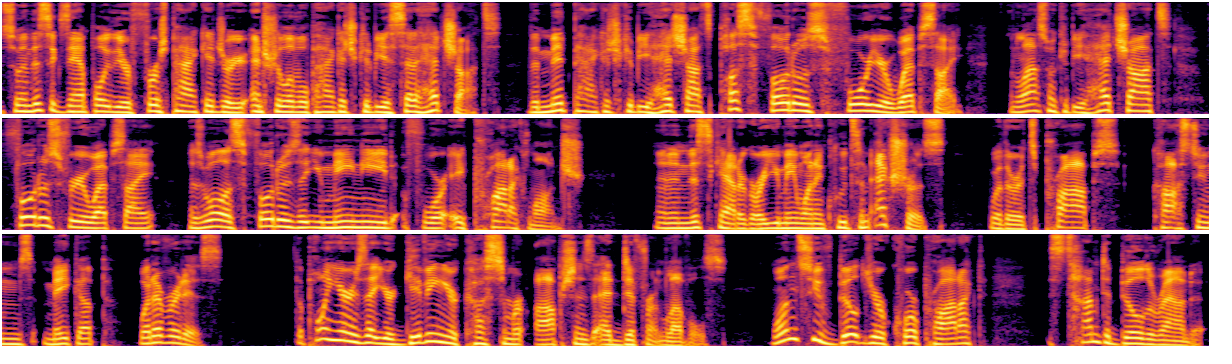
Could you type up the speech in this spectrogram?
So in this example, your first package or your entry level package could be a set of headshots. The mid package could be headshots plus photos for your website. And the last one could be headshots, photos for your website, as well as photos that you may need for a product launch. And in this category, you may want to include some extras, whether it's props, costumes, makeup, whatever it is. The point here is that you're giving your customer options at different levels. Once you've built your core product, it's time to build around it.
